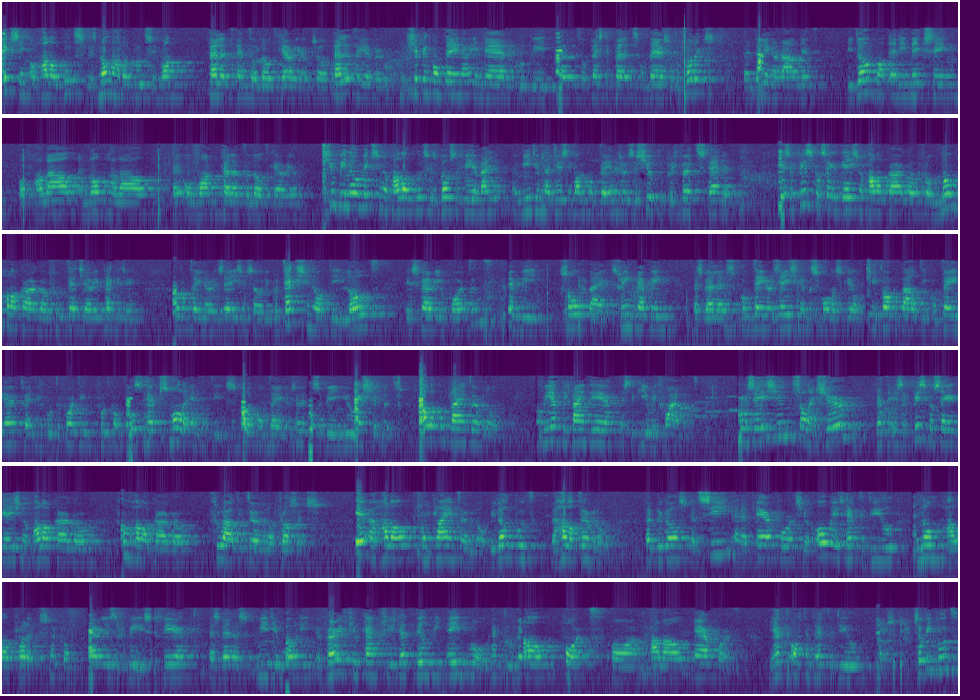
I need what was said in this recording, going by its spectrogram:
Mixing of halal goods with non-halal goods in one pallet and or load carrier. So pallet, you have a shipping container in there, there could be pallets or plastic pallets on there, certain products, and the thing around it. We don't want any mixing of halal and non-halal uh, on one pallet or load carrier. There should be no mixing of halal goods with both severe and medium najis in one container, so it's a should, the preferred standard. There's a physical segregation of halal cargo from non-halal cargo through tertiary packaging containerization. So the protection of the load is very important. It can be solved by shrink wrapping as well as containerization at a smaller scale. We talk about the container, 20 foot to 40 foot containers. We also have smaller entities, smaller containers, uh, also being used shipments. Our compliant terminal. What we have defined here as the key requirement. Organization shall ensure that there is a physical segregation of halal cargo from halal cargo throughout the terminal process. A halal compliant terminal. We don't put the halal terminal. But because at sea and at airports you always have to deal non-halal products eh, from various degrees, severe as well as medium. Only very few countries that will be able have to make halal port or halal airport. You have to often have to deal. So we put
